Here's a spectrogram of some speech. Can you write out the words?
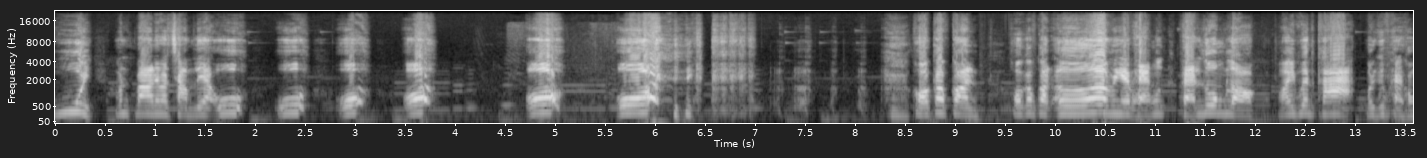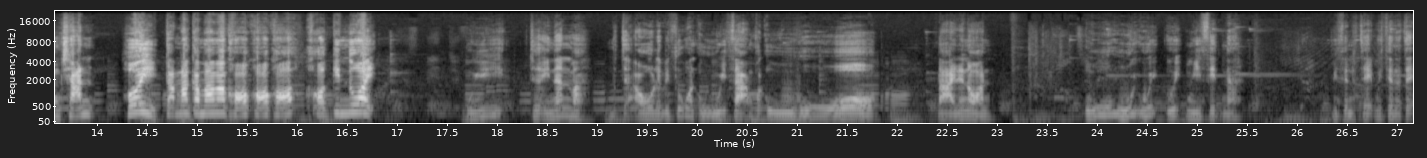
อุ้ยมันปลาอะไรมาฉ่ำเลยอะอู้ อู้โอ้โอ้โอ้โอ้ยขอกลับก่อน ขอกลับก่อน เออ เป็นไงแผนแผนลวงหลอกไม่เพื่อนฆ่า มันคือแผนของฉัน เฮ้ย กลับมากลับมามาขอขอขอขอกินด้วย อุ้ยเจอไอ้นั่นว่ะ มันจะเอาอะไรไปสู้มันอุ้ยสามคนอู้โห ตายแน่นอนอู้อุ้ยอุ้ยอุ้ยมีสิทธินะ มีสิทธิ์นะเจ๊มีสิทธิ์นะเจ๊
